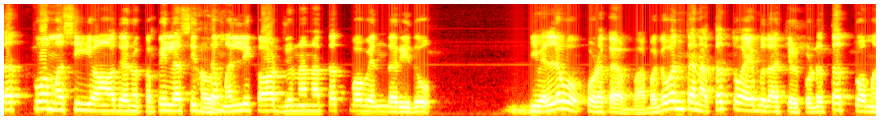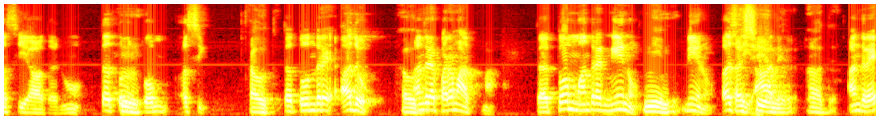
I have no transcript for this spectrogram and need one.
ತತ್ವಮಸಿಯಾದನು ಕಪಿಲ ಸಿದ್ಧ. ಮಲ್ಲಿಕಾರ್ಜುನನ ತತ್ವವೆಂದರಿದು. ಇವೆಲ್ಲವೂ ಕೂಡ ಭಗವಂತನ ತತ್ವ ಎಂಬುದಾಗಿ ತಿಳ್ಕೊಂಡು ತತ್ವಮಸಿಯಾದನು. ತತ್ವ. ತ್ವಂ ಅಸಿ ಹೌದು. ತತ್ವ ಅಂದ್ರೆ ಅದು. ಅಂದ್ರೆ ಪರಮಾತ್ಮ. ತತ್ವಂ ಅಂದ್ರೆ ನೀನು. ನೀನು. ನೀನು. ಅಸಿ ಆದೆ. ಅಂದ್ರೆ ಅದೇ ಅಂದ್ರೆ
